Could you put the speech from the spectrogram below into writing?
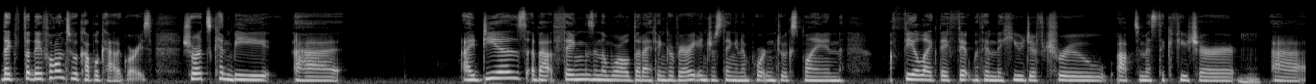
they they fall into a couple categories. Shorts can be uh, ideas about things in the world that I think are very interesting and important to explain. Feel like they fit within the huge, if true, optimistic future uh,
